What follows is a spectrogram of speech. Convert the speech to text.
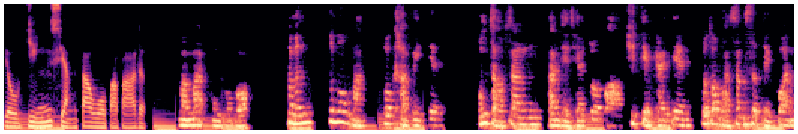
有影响到我爸爸的。妈妈公公公，他们这么忙做咖啡店，从早上三点起来做包，七点开店，做到晚上十点关。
